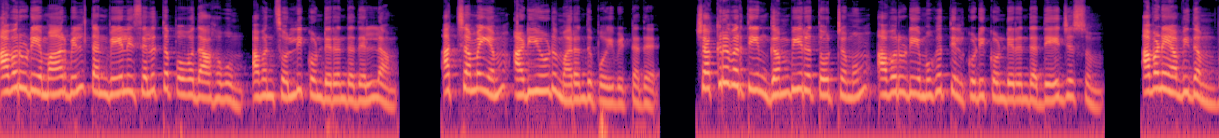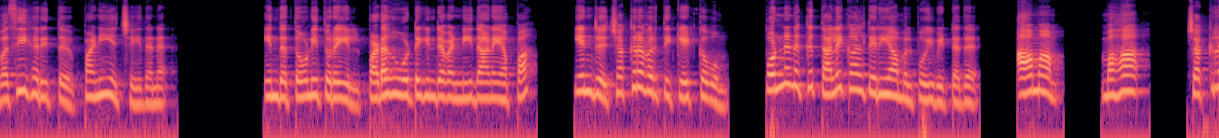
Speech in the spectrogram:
அவருடைய மார்பில் தன் வேலை செலுத்தப் போவதாகவும் அவன் சொல்லிக் கொண்டிருந்ததெல்லாம் அச்சமயம் அடியோடு மறந்து போய்விட்டது. சக்கரவர்த்தியின் கம்பீர தோற்றமும் அவருடைய முகத்தில் குடிக்கொண்டிருந்த தேஜஸும் அவனை அவ்விதம் வசீகரித்து பணியச் செய்தன. இந்த தோணித்துறையில் படகு ஓட்டுகின்றவன் நீதானே அப்பா? என்று சக்கரவர்த்தி கேட்கவும் பொன்னனுக்கு தலைக்கால் தெரியாமல் போய்விட்டது. ஆமாம் மகா சக்கர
